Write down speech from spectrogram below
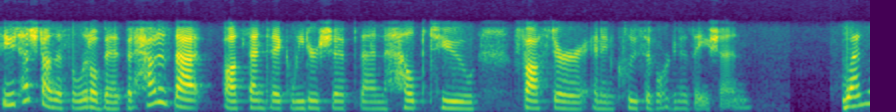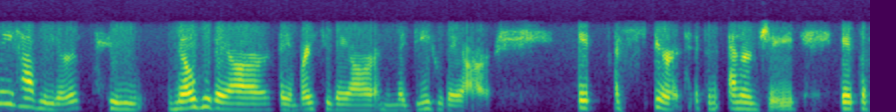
So you touched on this a little bit, but how does that authentic leadership then help to foster an inclusive organization? When we have leaders who know who they are, they embrace who they are, and then they be who they are, it's a spirit, it's an energy, it's a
